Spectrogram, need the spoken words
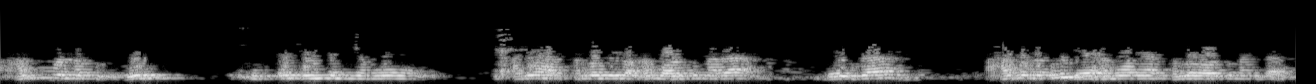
అహం అన్నప్పుడు శుద్ధ చైతన్యము అనే అర్థంలో మీరు అహం వాడుతున్నారా? లేదుగా. అహం అన్నప్పుడు దేహము అనే అర్థంలో వాడుతున్నారు కదా.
